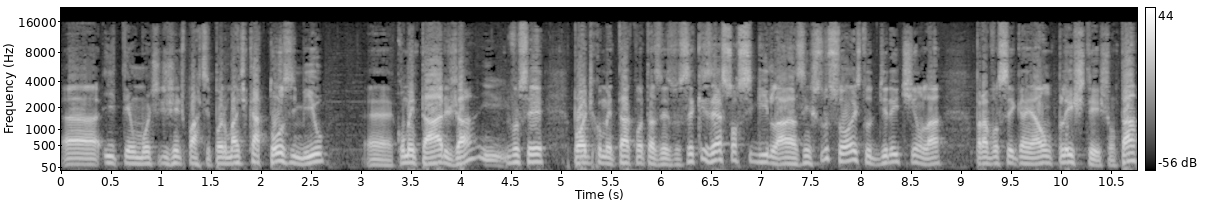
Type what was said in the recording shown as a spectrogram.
ah, e tem um monte de gente participando, mais de 14 mil é, comentários já e você pode comentar quantas vezes você quiser, só seguir lá as instruções, tudo direitinho lá para você ganhar um PlayStation, tá?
